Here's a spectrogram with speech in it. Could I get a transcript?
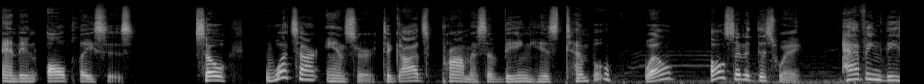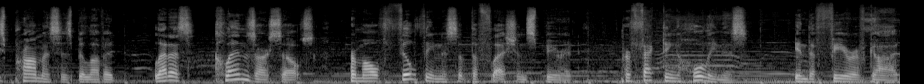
and in all places. So, what's our answer to God's promise of being His temple? Well, Paul said it this way Having these promises, beloved, let us cleanse ourselves from all filthiness of the flesh and spirit, perfecting holiness in the fear of God.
